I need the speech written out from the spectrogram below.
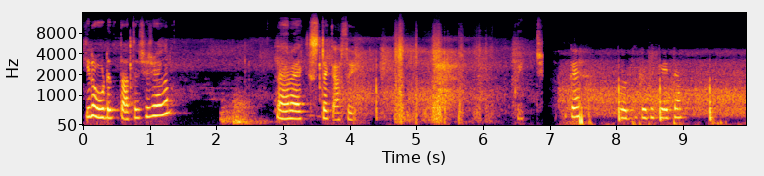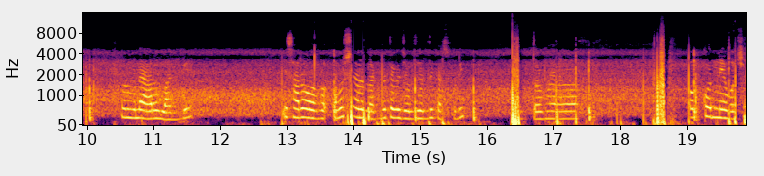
কিরে উঠে তো তাড়াতাড়ি শেষ হয়ে গেল? না এক্সট্রা আছে ওকে থেকে এটা আমার মনে আরও লাগবে। এছাড়াও অবশ্যই আরও লাগবে, তবে জলদি জলদি কাজ করি। তোমরা পপকর্ন নিয়ে বসো।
